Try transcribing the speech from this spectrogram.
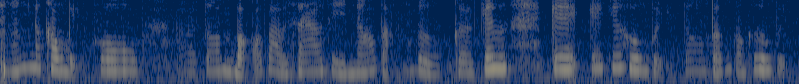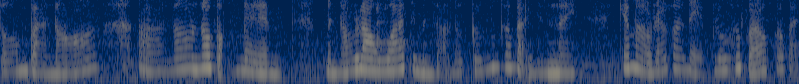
Ừ, nó không bị khô. Ờ, tôm bỏ vào sao thì nó vẫn được ờ, cái cái cái cái hương vị tôm, vẫn còn cái hương vị tôm và nó ờ, nó nó vẫn mềm. Mình nấu lâu quá thì mình sợ nó cứng. Các bạn nhìn này, cái màu rất là đẹp luôn phải không các bạn.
